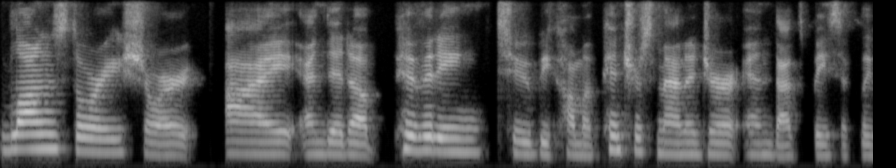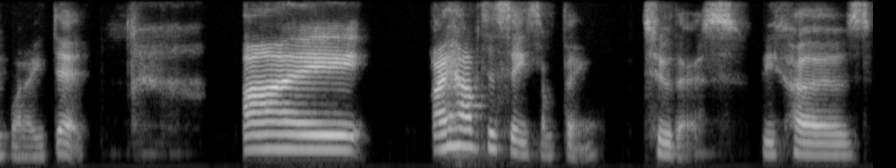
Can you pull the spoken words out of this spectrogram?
long story short, I ended up pivoting to become a Pinterest manager, and that's basically what I did. I I have to say something to this because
